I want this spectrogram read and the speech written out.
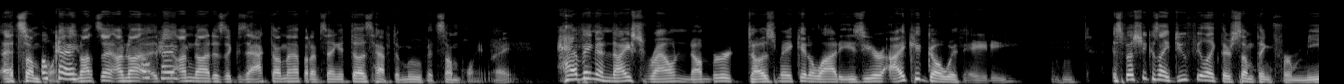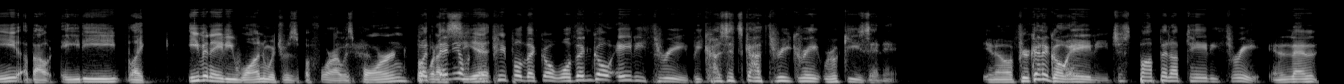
At some point. Okay. I'm not saying I'm not Okay. I'm not as exact on that, but I'm saying it does have to move at some point, right? Having a nice round number does make it a lot easier. I could go with 80. Mm-hmm. Especially because I do feel like there's something for me about 80, like even 81, which was before I was born. But, But, when then I you'll see get it, people that go, well, then go 83 because it's got three great rookies in it. You know, if you're going to go 80, just bump it up to 83. And then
